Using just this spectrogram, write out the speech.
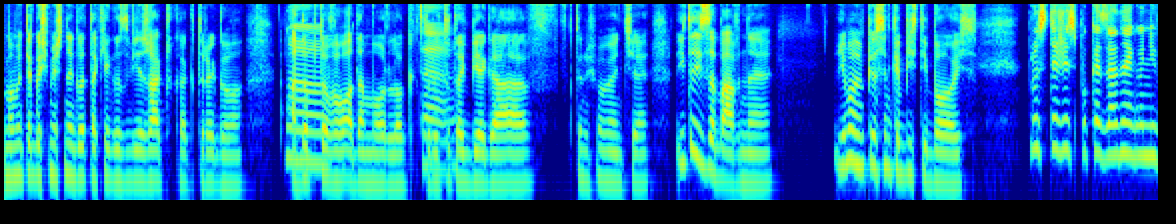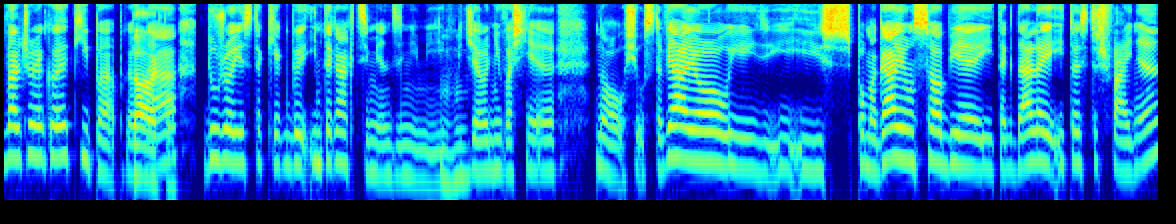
mamy tego śmiesznego takiego zwierzaczka, którego No, adoptował Adam który tak. tutaj biega w, w którymś momencie. I to jest zabawne. I mamy piosenkę Beastie Boys. Plus też jest pokazane, jak oni walczą jako ekipa, prawda? tak. Dużo jest tak jakby interakcji między nimi, Mhm. gdzie oni właśnie no, się ustawiają i, i, i pomagają sobie i tak dalej. I to jest też fajnie.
